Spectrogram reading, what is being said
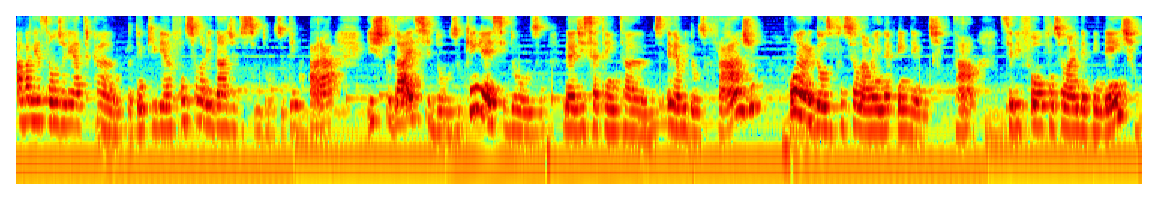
Avaliação geriátrica ampla, eu tenho que ver a funcionalidade desse idoso, eu tenho que parar e estudar esse idoso. Quem é esse idoso né, de 70 anos? Ele é um idoso frágil ou é um idoso funcional e independente? Tá? Se ele for funcional independente,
